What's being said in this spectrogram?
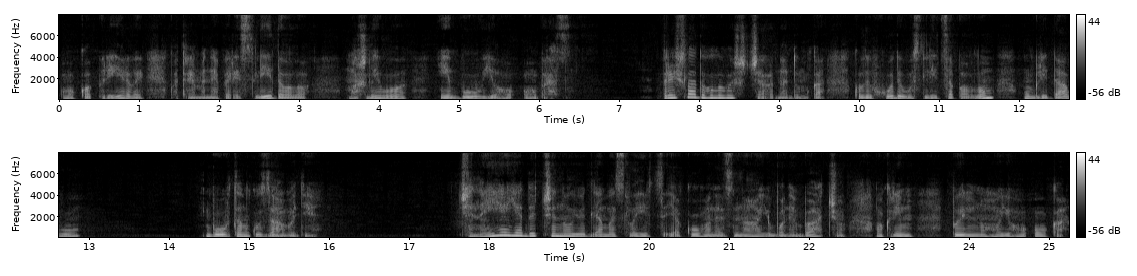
око прірви, котре мене переслідувало, можливо, і був його образ. Прийшла до голови ще одна думка, коли входив услід за Павлом у блідаву бовтанку заводі. Чи не є я дичиною для мисливця, якого не знаю, бо не бачу, окрім пильного його ока,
